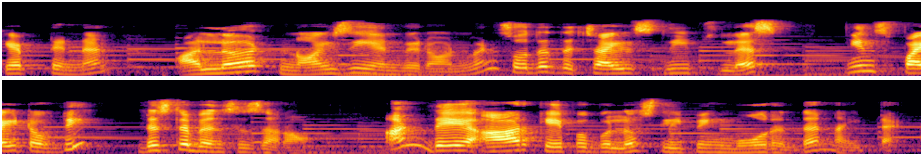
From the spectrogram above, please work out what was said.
kept in an alert noisy environment so that the child sleeps less in spite of the disturbances around and they are capable of sleeping more in the night time.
